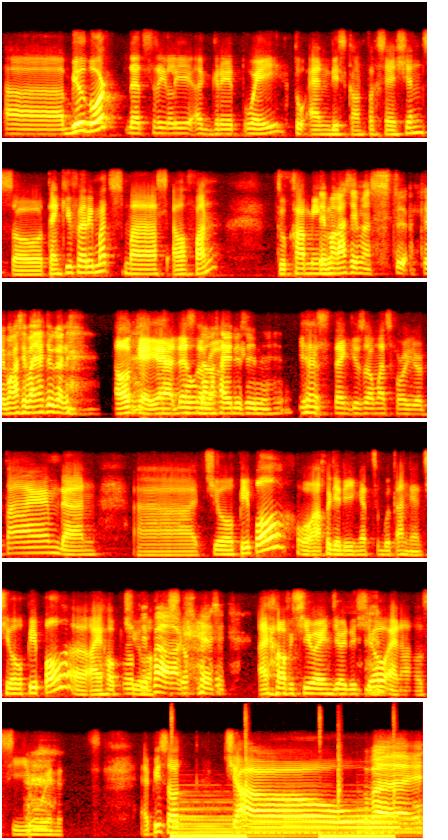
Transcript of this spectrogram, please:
uh, billboard. That's really a great way to end this conversation. So thank you very much mas Elvan to coming. Terima kasih Mas. Terima kasih banyak juga nih. Oke, okay, ya, yeah, that's Undang saya di sini. Yes, thank you so much for your time dan uh, chill people. Wah, aku jadi ingat sebutannya. Chill people. Uh, I hope chill you people, okay. I hope you enjoy the show and I'll see you in the next episode. Ciao. Bye.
